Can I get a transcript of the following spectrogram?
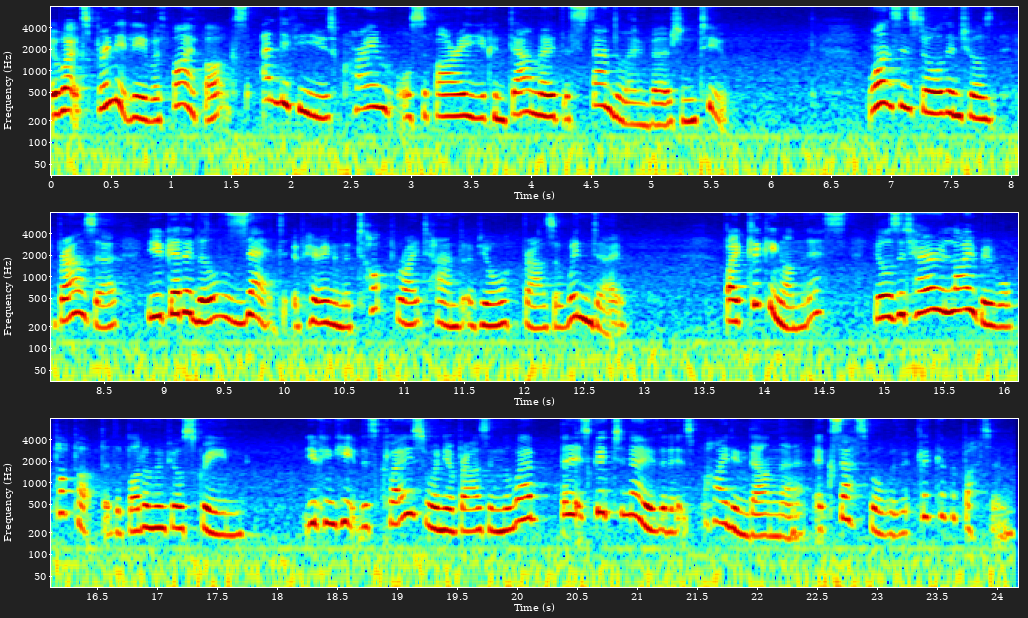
It works brilliantly with Firefox, and if you use Chrome or Safari, you can download the standalone version too. Once installed into your browser, you get a little Z appearing in the top right hand of your browser window. By clicking on this, your Zotero library will pop up at the bottom of your screen. You can keep this closed when you're browsing the web, but it's good to know that it's hiding down there, accessible with a click of a button.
